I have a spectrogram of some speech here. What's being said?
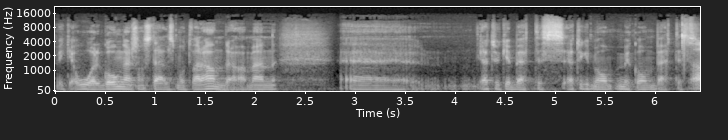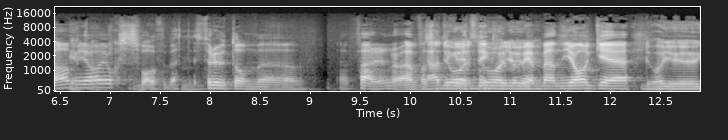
vilka årgångar som ställs mot varandra. Men eh, jag tycker, Betis, jag tycker mycket om Betis. Ja, men jag är också svag för Betis. Mm. Förutom eh, färgerna då, även fast Ja, jag du har- du har ju- med. Men jag... eh, Du har ju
